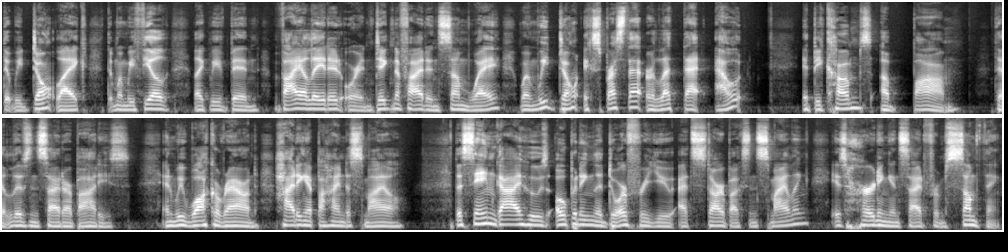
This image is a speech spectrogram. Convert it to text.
that we don't like, that when we feel like we've been violated or indignified in some way, when we don't express that or let that out, it becomes a bomb that lives inside our bodies. And we walk around hiding it behind a smile. The same guy who's opening the door for you at Starbucks and smiling is hurting inside from something.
